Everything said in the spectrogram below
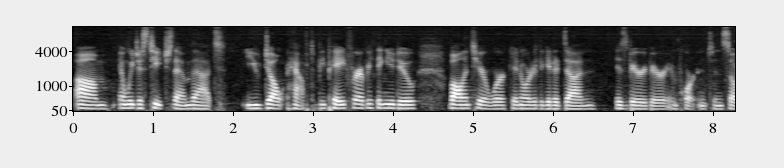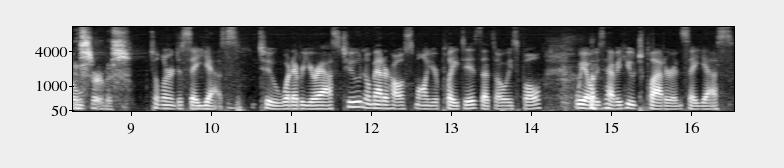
Um, and we just teach them that you don't have to be paid for everything you do. Volunteer work in order to get it done is very, very important. And so, in service. To learn to say yes to whatever you're asked to, no matter how small your plate is, that's always full. We always have a huge platter and say yes.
